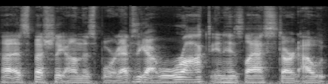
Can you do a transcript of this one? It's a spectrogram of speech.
uh, especially on this board. Absolutely got rocked in his last start out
